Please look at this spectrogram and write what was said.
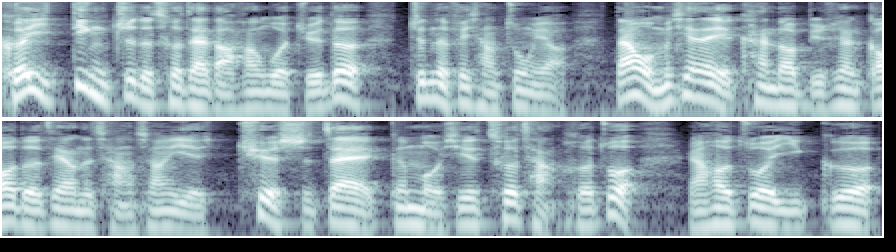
可以定制的车载导航，我觉得真的非常重要。当然，我们现在也看到，比如说像高德这样的厂商，也确实在跟某些车厂合作，然后做一个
